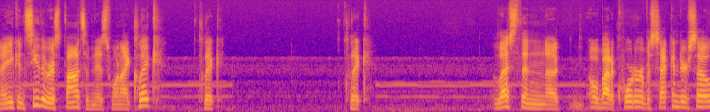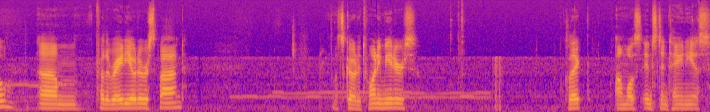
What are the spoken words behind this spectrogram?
Now you can see the responsiveness when I click, click, click. Less than, uh, oh, about a quarter of a second or so um, for the radio to respond. Let's go to 20 meters. Click, almost instantaneous.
